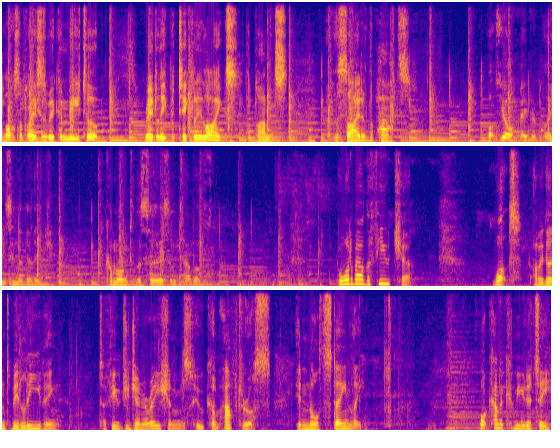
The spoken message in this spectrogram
lots of places we can meet up. Ridley particularly likes the plants at the side of the paths. What's your favourite place in the village? Come along to the service and tell us. But what about the future? What are we going to be leaving to future generations who come after us in North Stainley? What kind of community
